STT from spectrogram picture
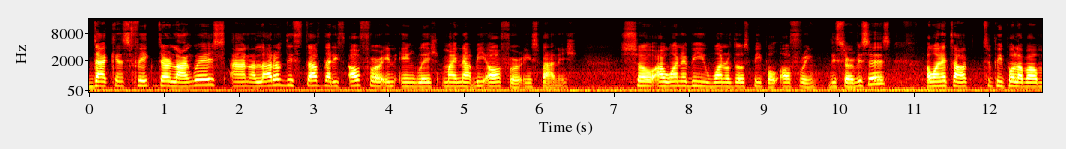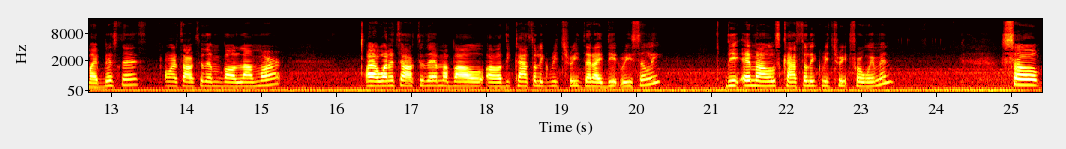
that can speak their language and a lot of the stuff that is offered in English might not be offered in Spanish. So I want to be one of those people offering the services. I want to talk to people about my business. I want to talk to them about Landmark. I want to talk to them about uh, the Catholic retreat that I did recently, the Emmaus Catholic retreat for women. So,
